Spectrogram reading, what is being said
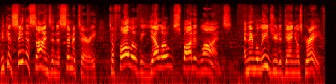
You can see the signs in the cemetery to follow the yellow spotted lines, and they will lead you to Daniel's grave.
